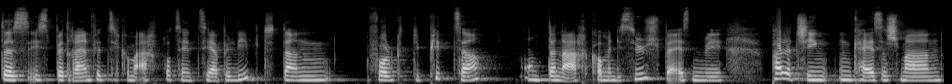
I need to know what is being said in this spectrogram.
Das ist bei 43,8 Prozent sehr beliebt. Dann folgt die Pizza und danach kommen die Süßspeisen wie Palatschinken, Kaiserschmarrn.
